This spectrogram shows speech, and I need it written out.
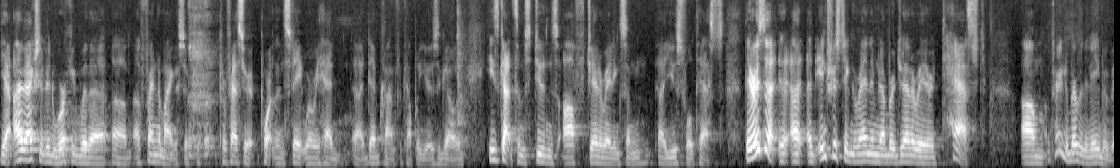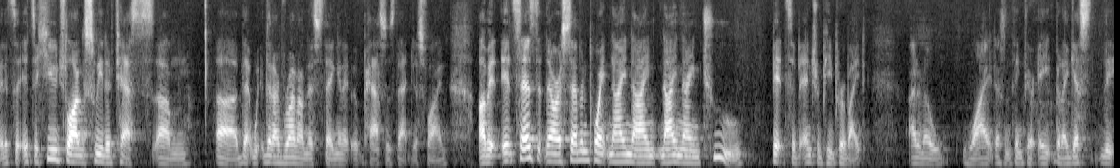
Yeah, I've actually been working with a, um, a friend of mine who's a prof- professor at Portland State where we had uh, DebConf a couple years ago. And he's got some students off generating some uh, useful tests. There is a, a, an interesting random number generator test. Um, I'm trying to remember the name of it. It's a, it's a huge, long suite of tests um, uh, that, that I've run on this thing, and it passes that just fine. Um, it, it says that there are 7.99992 bits of entropy per byte. I don't know why it doesn't think they're eight, but I guess the,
